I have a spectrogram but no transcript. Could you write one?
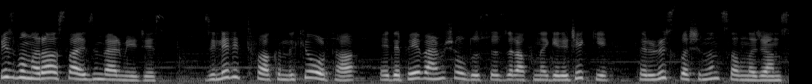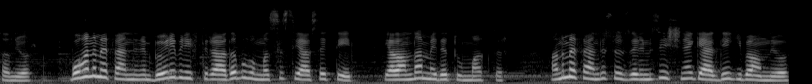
Biz bunlara asla izin vermeyeceğiz. Zillet İttifakı'ndaki ortağı HDP'ye vermiş olduğu sözler aklına gelecek ki terörist başının salınacağını sanıyor. Bu hanımefendinin böyle bir iftirada bulunması siyaset değil, yalandan medet ummaktır. Hanımefendi sözlerimizi işine geldiği gibi anlıyor.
